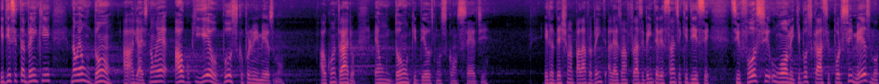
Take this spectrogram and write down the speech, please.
E disse também que não é um dom, aliás, não é algo que eu busco por mim mesmo. Ao contrário, é um dom que Deus nos concede. Ele deixa uma palavra bem, aliás, uma frase bem interessante que disse: Se fosse um homem que buscasse por si mesmo,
